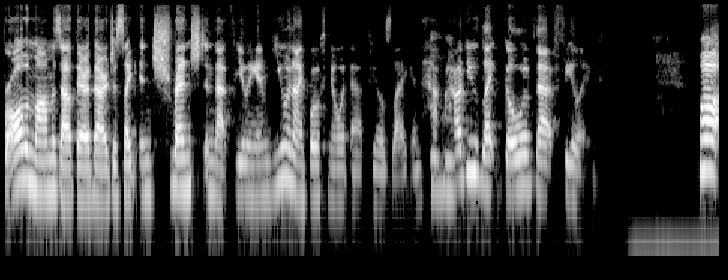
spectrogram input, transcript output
for all the mamas out there that are just like entrenched in that feeling and you and I both know what that feels like and how, mm-hmm. how do you let go of that feeling? Well,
